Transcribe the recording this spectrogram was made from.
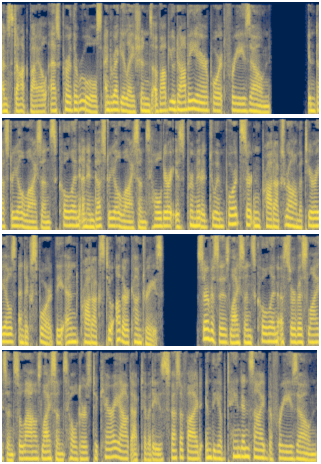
and stockpile as per the rules and regulations of Abu Dhabi Airport Free Zone. Industrial license colon An industrial license holder is permitted to import certain products raw materials and export the end products to other countries. Services license colon A service license allows license holders to carry out activities specified in the obtained inside the free zone.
